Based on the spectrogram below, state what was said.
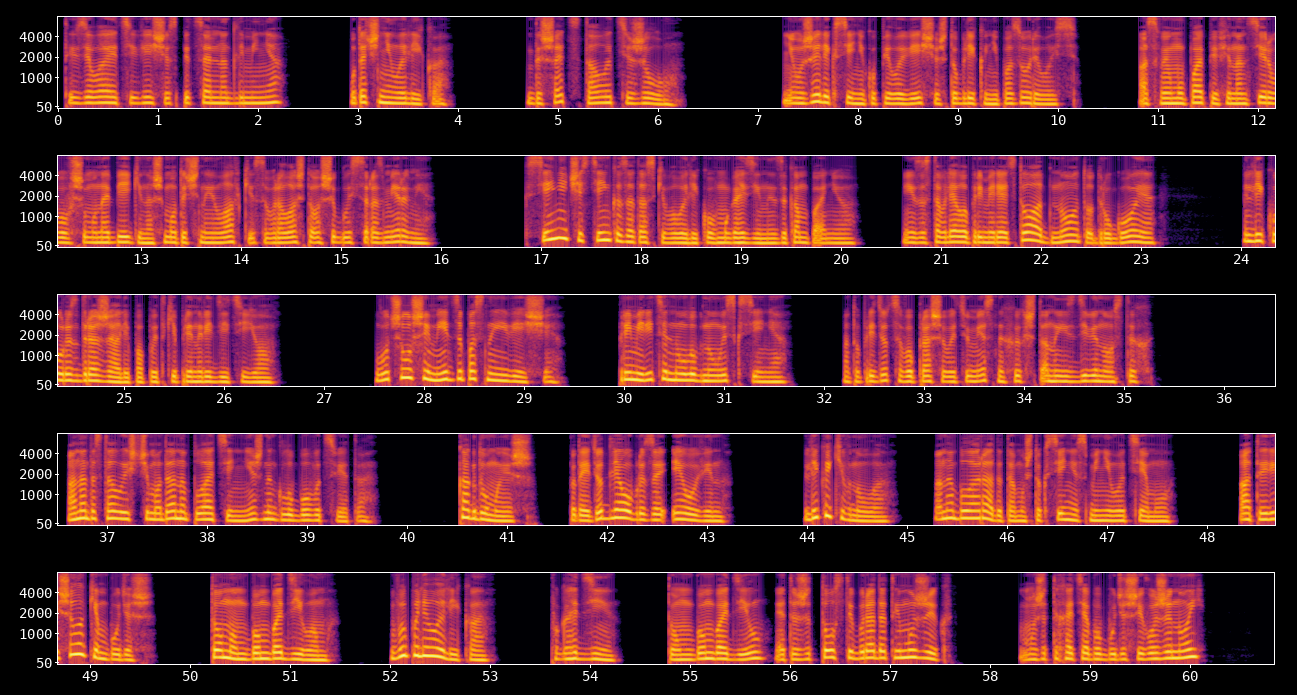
«Ты взяла эти вещи специально для меня?» — уточнила Лика. Дышать стало тяжело. Неужели Ксения купила вещи, чтобы Лика не позорилась? А своему папе, финансировавшему набеги на шмоточные лавки, соврала, что ошиблась с размерами? Ксения частенько затаскивала Лику в магазины за компанию и заставляла примерять то одно, то другое. Лику раздражали попытки принарядить ее. Лучше уж иметь запасные вещи. Примирительно улыбнулась Ксения. А то придется выпрашивать у местных их штаны из девяностых. Она достала из чемодана платье нежно-голубого цвета. «Как думаешь, подойдет для образа Эовин?» Лика кивнула. Она была рада тому, что Ксения сменила тему. «А ты решила, кем будешь?» «Томом Бомбадилом». Выпалила Лика. «Погоди, Том Бомбадил — это же толстый бородатый мужик. Может, ты хотя бы будешь его женой?»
